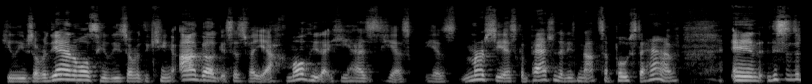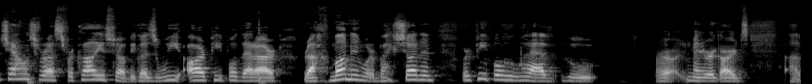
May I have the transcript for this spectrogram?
He leaves over the animals. He leaves over the king Agag. It says that he has he has he has mercy, he has compassion that he's not supposed to have. And this is a challenge for us for Klal Yisrael because we are people that are Rachmanim, we're Baishanim, we're people who have who are in many regards uh,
